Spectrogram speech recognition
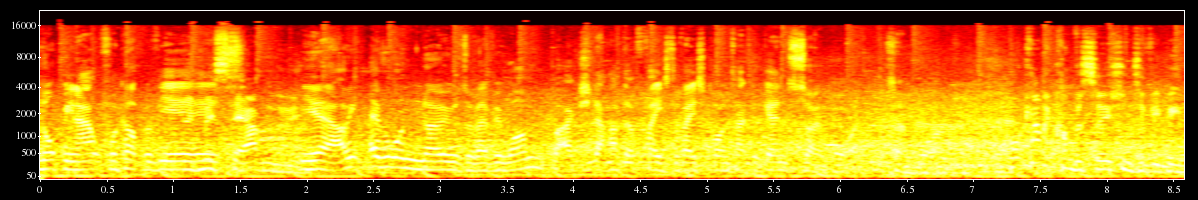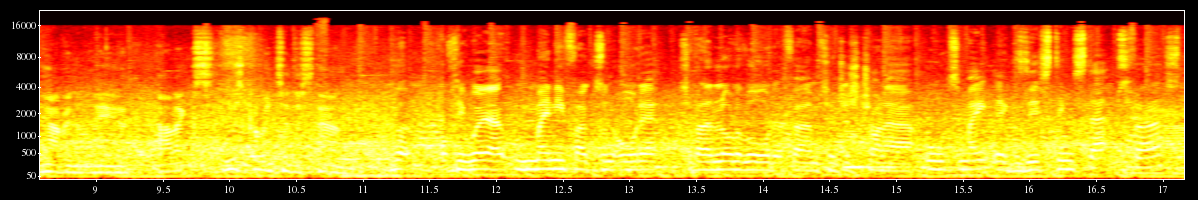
not been out for a couple of years. They've missed it, haven't they? Yeah, I think everyone knows of everyone, but actually to have that face-to-face contact again is so important. So important. What kind of conversations have you been having here, Alex? Who's coming to the stand? But obviously we're mainly focused on audit. So we've had a lot of audit firms who are just trying to automate the existing steps first.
